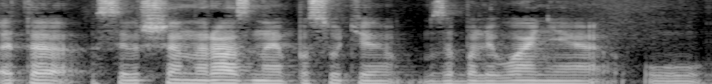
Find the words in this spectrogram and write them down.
Это совершенно разное, по сути, заболевание у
